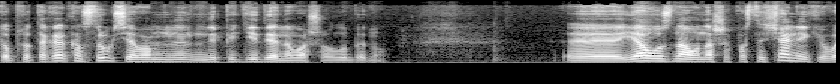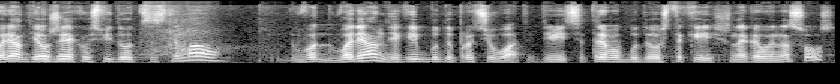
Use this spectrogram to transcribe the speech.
Тобто така конструкція вам не, не підійде на вашу глибину. Е, я узнав у наших постачальників варіант, я вже якось відео це знімав. Варіант, який буде працювати. Дивіться, треба буде ось такий шнековий насос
